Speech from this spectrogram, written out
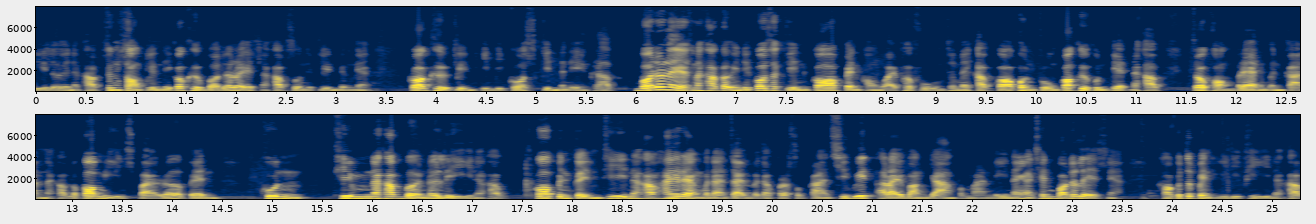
ดีเลยนะครับ ซึ่ง 2 กลิ่นนี้ก็คือ Border Rage นะครับ ส่วนอีกกลิ่นหนึ่งเนี่ย ก็คือกลิ่น Indigo Skin นั่นเองครับ Border Rage นะครับกับ Indigo Skin ก็เป็นของ White Perfume ใช่ไหมครับ ก็คนปรุงก็คือคุณเพชรนะครับ เจ้าของแบรนด์เหมือนกันนะครับ แล้วก็มี Inspirer เป็นคุณทิมนะครับเบอร์เนอร์ลีนะครับก็เป็นกลิ่นที่นะครับให้แรงบันดาลใจมาจากประสบการณ์ชีวิตอะไรบางอย่างประมาณนี้นะอย่างเช่น Borderless เนี่ยเขาก็จะเป็น EDP นะครับ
